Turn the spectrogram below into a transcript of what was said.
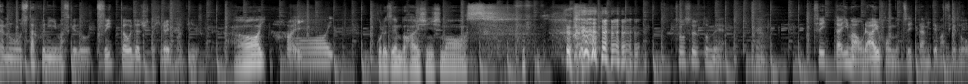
あの、スタッフに言いますけど、ツイッターをじゃあちょっと開いてもらっていいですかね？はい。はい。はいこれ全部配信します。そうするとね、うん、ツイッター、今俺 iPhone のツイッター見てますけど、うん、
